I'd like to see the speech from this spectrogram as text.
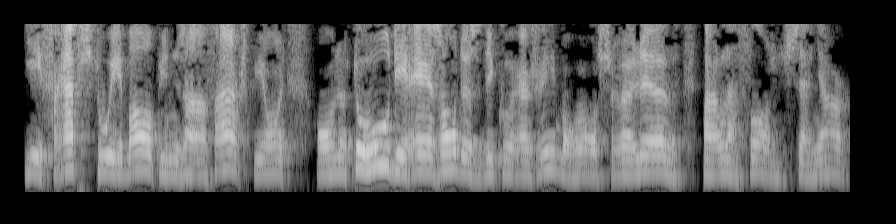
il, frappe sur tous les bords, puis il nous enfarge, puis on, on, a toujours des raisons de se décourager, mais on, se relève par la force du Seigneur.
